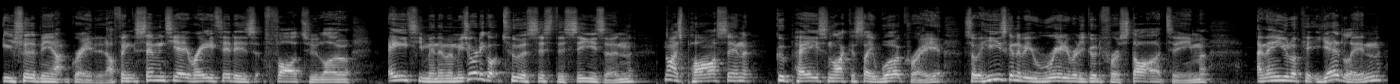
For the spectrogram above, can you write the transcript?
he should have been upgraded. I think 78 rated is far too low. 80 minimum. He's already got two assists this season. Nice passing, good pace, and like I say, work rate. So he's going to be really, really good for a starter team. And then you look at Yedlin,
